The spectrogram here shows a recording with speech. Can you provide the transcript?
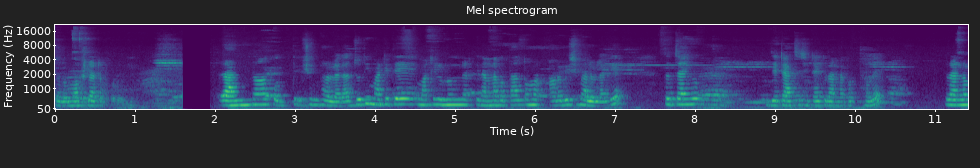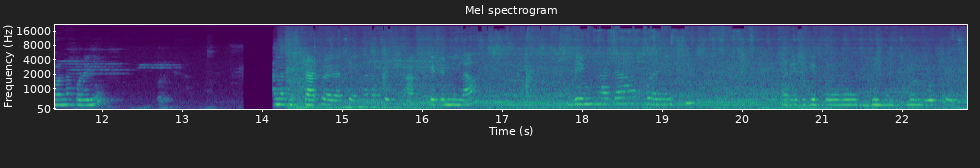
চলো মশলাটা করে নিই। রান্না করতে ভীষণ ভালো লাগে। আর যদি মাটিতে, মাটির উনুন আর কি রান্না করতে, তাহলে তোমার আরও বেশি ভালো লাগে। তো যাই হোক, যেটা আছে সেটাই তো রান্না করতে হবে। রান্না বান্না করে নিই। রান্না স্টার্ট হয়ে গেছে, এখানে হচ্ছে শাক কেটে নিলাম। ডিম ভাজা করে নিয়েছি। আর এদিকে তো ডিমের ঝোল বসিয়েছি।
